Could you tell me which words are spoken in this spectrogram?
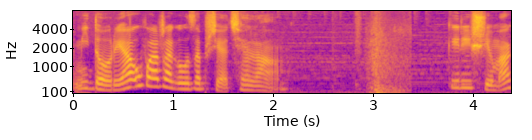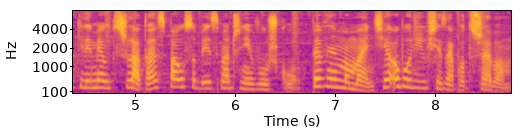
Midoriya uważa go za przyjaciela. Kirishima, kiedy miał 3 lata, spał sobie smacznie w łóżku. W pewnym momencie obudził się za potrzebą.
